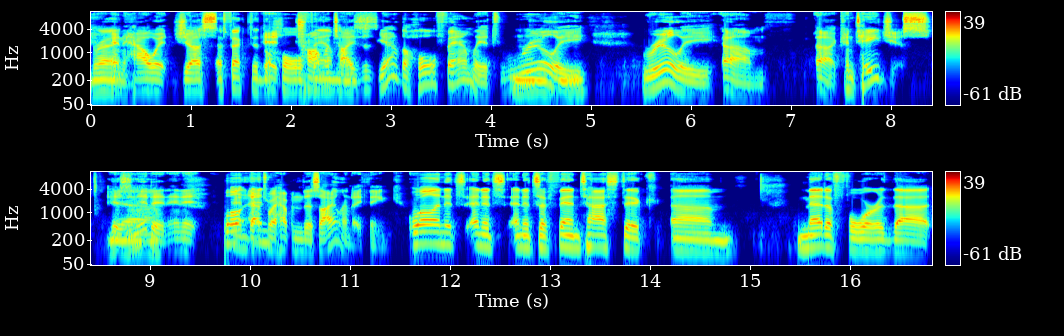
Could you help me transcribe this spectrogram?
right. and how it just affected the whole family. traumatizes yeah the whole family it's really Mm-hmm. really um uh, contagious isn't it and, and it Well, and that's and- what happened to this island i think Well, and it's and it's and it's a fantastic um, metaphor that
